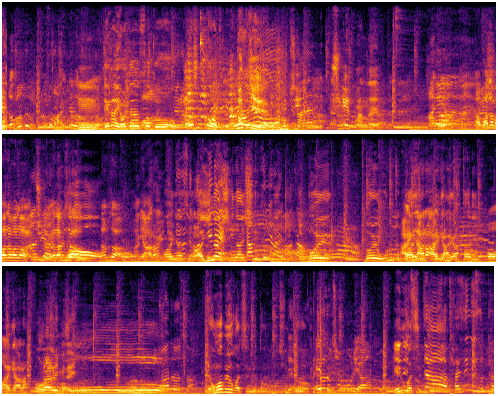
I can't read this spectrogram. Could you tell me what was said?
나 그렇게 그런 거 아닌데 왜? 응 내가 여자였어도 꺼실 것 같아. 맞지? 혹시 취객 맞나요? 아니야 아 맞아 맞아 맞아 취객 야, 남사 어. 남사 아니 알아? 아, 안녕하세요. 아, 이난 씨, 이난 씨. 남순이 말이 맞아 너의 너의 오른쪽 다리. 알긴 알아 알긴 오른쪽 알아 다리. 어 알긴 알아? 어, 불알입니다 어. 이거 맞아 맞아 영화 배우 같이 생겼다, 진짜. 애도 천물이야 얘는 진짜 잘생기고 다,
